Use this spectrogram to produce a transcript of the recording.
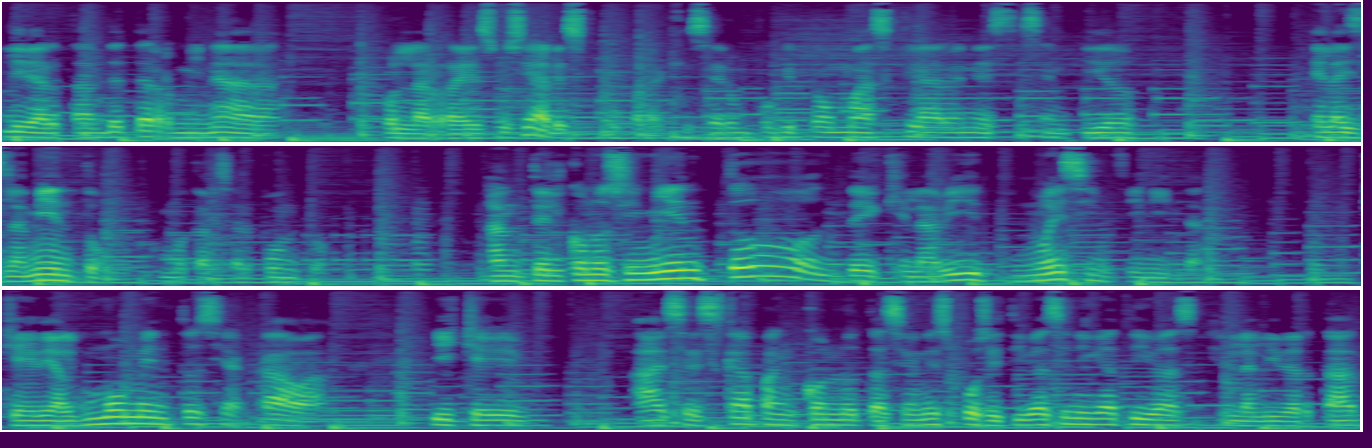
libertad determinada por las redes sociales, como para que sea un poquito más claro en este sentido, el aislamiento como tercer punto. Ante el conocimiento de que la vida no es infinita, que de algún momento se acaba y que se escapan connotaciones positivas y negativas en la libertad,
